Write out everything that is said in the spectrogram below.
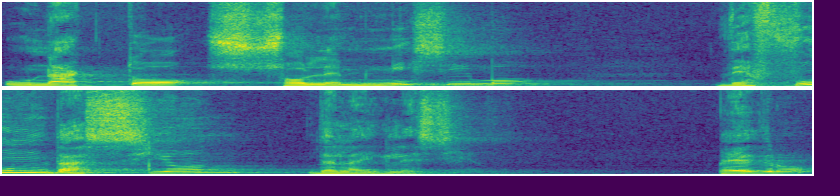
un acto solemnísimo de fundación de la iglesia. Pedro,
